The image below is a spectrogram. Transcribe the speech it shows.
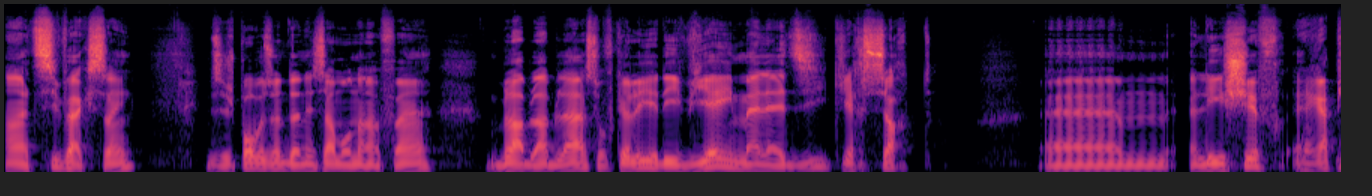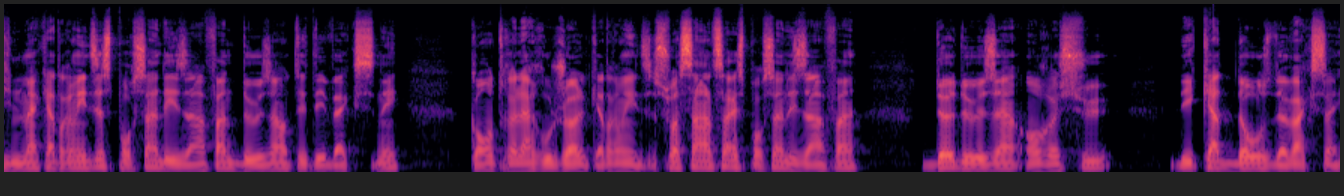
anti-vaccins il dit J'ai pas besoin de donner ça à mon enfant, blablabla. Bla, bla. Sauf que là, il y a des vieilles maladies qui ressortent. Euh, les chiffres, rapidement 90% des enfants de 2 ans ont été vaccinés contre la rougeole. 90. 76% des enfants de 2 ans ont reçu des 4 doses de vaccin.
